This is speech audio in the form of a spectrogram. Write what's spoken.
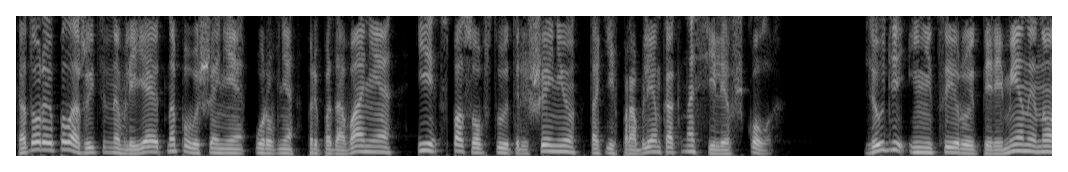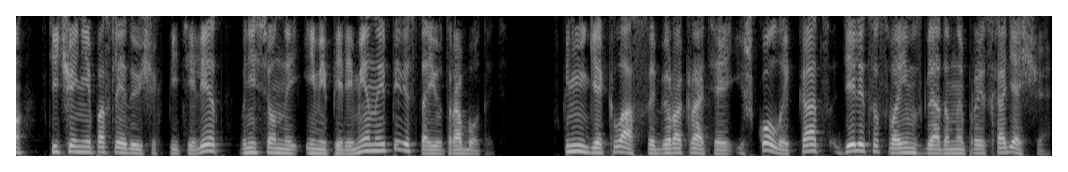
которые положительно влияют на повышение уровня преподавания и способствуют решению таких проблем, как насилие в школах. Люди инициируют перемены, но в течение последующих пяти лет внесенные ими перемены перестают работать. В книге «Классы, бюрократия и школы» Кац делится своим взглядом на происходящее.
